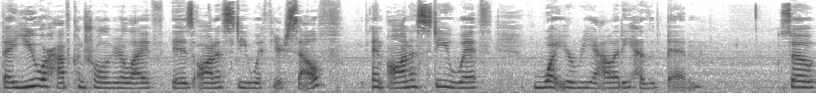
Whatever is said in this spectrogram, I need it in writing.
that you or have control of your life is honesty with yourself and honesty with what your reality has been. So,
